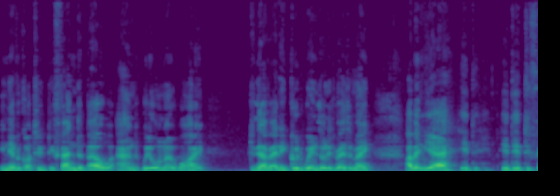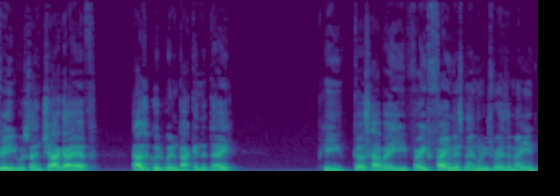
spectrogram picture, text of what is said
He never got to defend the belt, and we all know why. Did he have any good wins on his resume? I mean, yeah, he, he did defeat Ruslan Chagaev. That was a good win back in the day. He does have a very famous name on his resume in,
